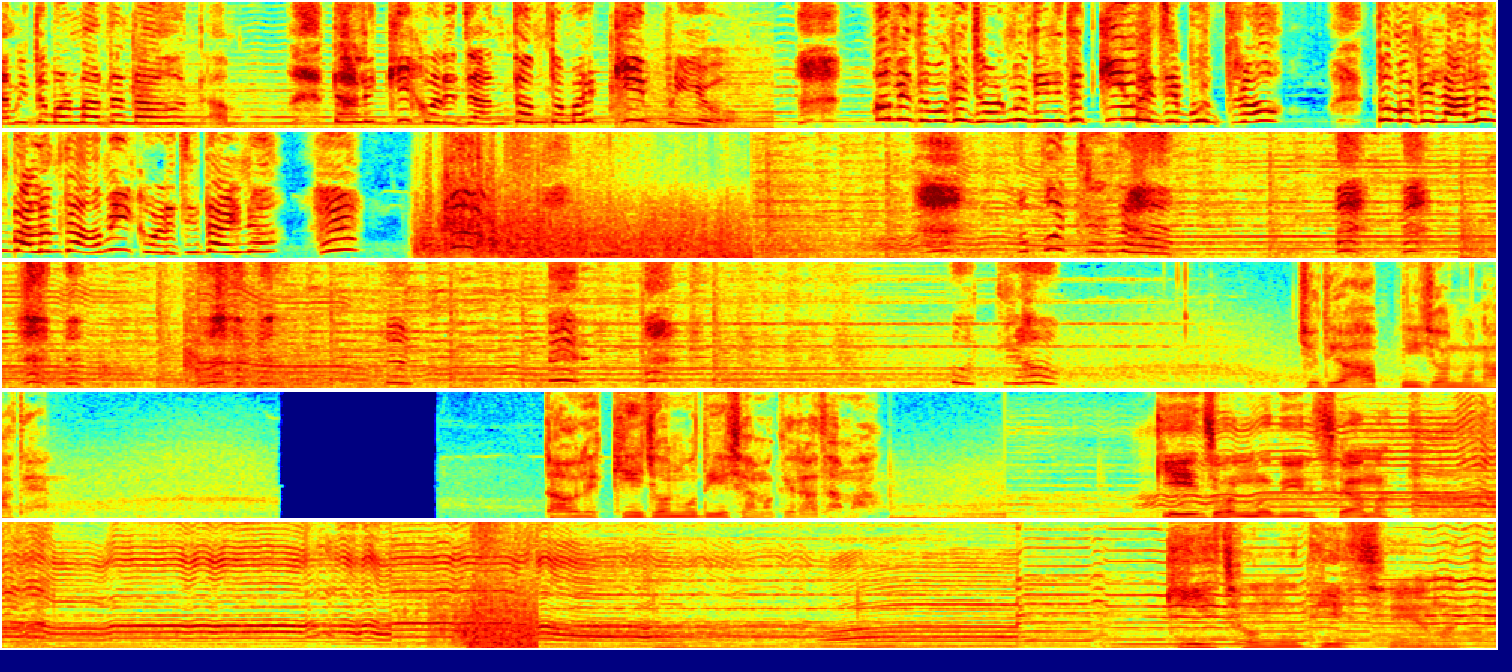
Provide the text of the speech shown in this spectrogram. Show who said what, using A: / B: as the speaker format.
A: আমি তোমার মাতা না হতাম। তাহলে কি করে জানতাম তোমার কি প্রিয়? আমি তোমাকে জন্ম তো কি হয়েছে পুত্র? তোমাকে লালন পালন তো আমিই করেছি তাই না? হ্যাঁ? পুত্র না। পুত্র।
B: যদি আপনি জন্ম না দেন তাহলে কে জন্ম দিয়েছে আমাকে রাধামা? কে জন্ম দিয়েছে আমাকে? কে জন্ম দিয়েছে আমাকে?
